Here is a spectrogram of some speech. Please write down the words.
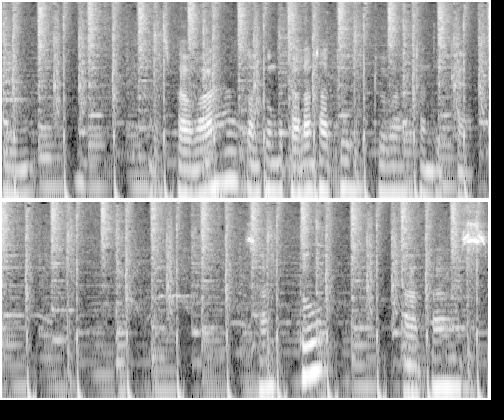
Oke. bawah lengkung ke dalam satu dua dan tiga. Satu atas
